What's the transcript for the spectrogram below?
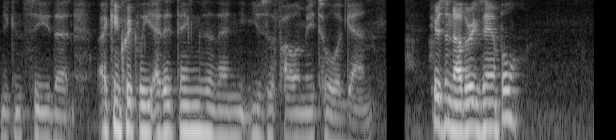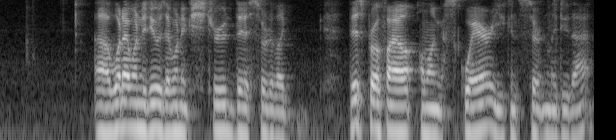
You can see that I can quickly edit things and then use the follow me tool again. Here's another example. Uh, what I want to do is I want to extrude this sort of like this profile along a square. You can certainly do that.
